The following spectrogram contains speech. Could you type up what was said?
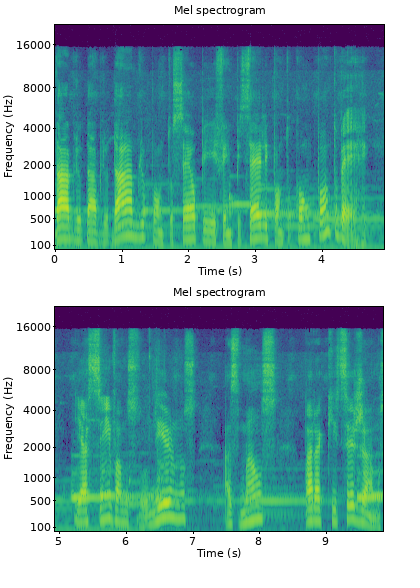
www.celpifempicele.com.br e assim vamos unir-nos as mãos para que sejamos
